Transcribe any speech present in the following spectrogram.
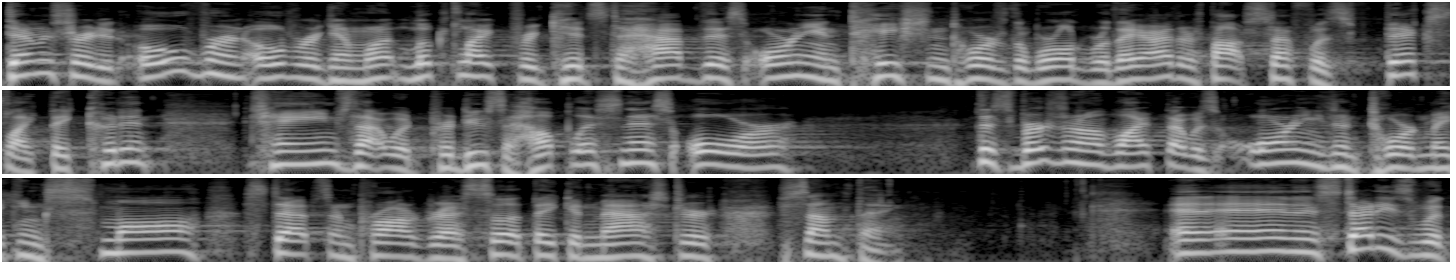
demonstrated over and over again what it looked like for kids to have this orientation towards the world where they either thought stuff was fixed, like they couldn't change, that would produce a helplessness, or this version of life that was oriented toward making small steps in progress so that they could master something. And, and in studies with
